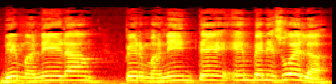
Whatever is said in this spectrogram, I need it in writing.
de manera permanente en Venezuela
